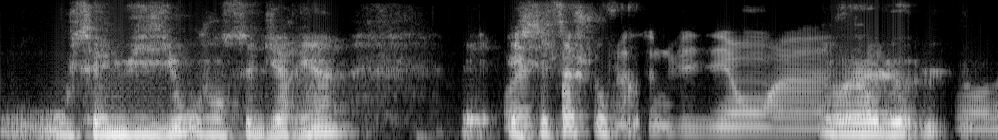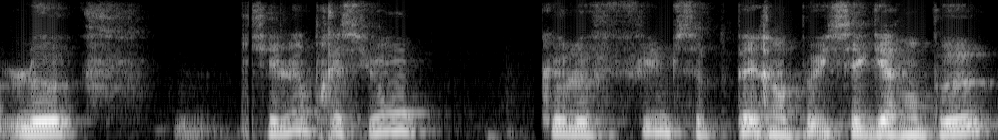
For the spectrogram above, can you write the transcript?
ou c'est une vision, j'en sais déjà rien. Et, c'est ça, je trouve. que une vision. euh, Ouais, sans- le, sans- le, j'ai l'impression que le film se perd un peu, il s'égare un peu.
